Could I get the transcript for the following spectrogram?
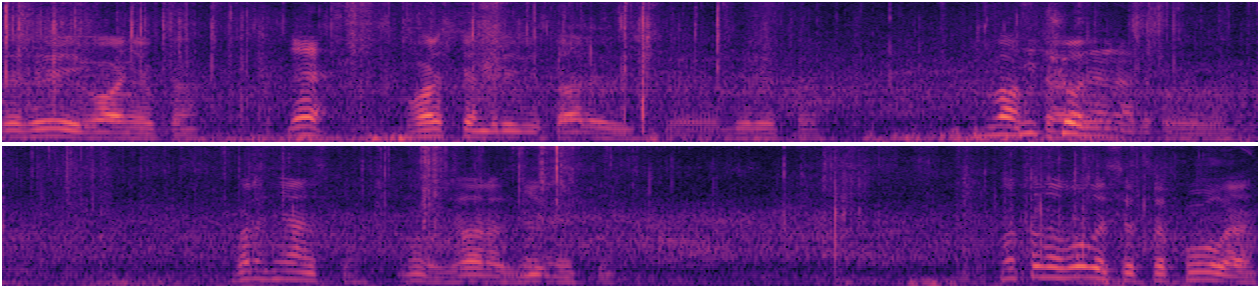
ДГ Іванівка. Да. Варський Андрій Віталійович, е, директор. Будь ласка, Нічого не треба. е, Борзнянське, ну зараз Дільницький. Ну це на вулиці, це поле, е,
